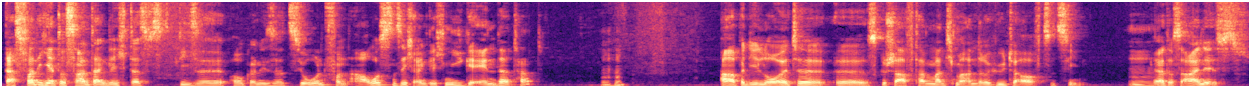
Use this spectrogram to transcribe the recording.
Das fand ich interessant eigentlich, dass diese Organisation von außen sich eigentlich nie geändert hat. Mhm. Aber die Leute äh, es geschafft haben, manchmal andere Hüte aufzuziehen. Mhm. Ja, das eine ist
